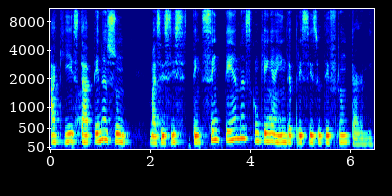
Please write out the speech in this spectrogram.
Aqui está apenas um, mas existem centenas com quem ainda preciso defrontar-me.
